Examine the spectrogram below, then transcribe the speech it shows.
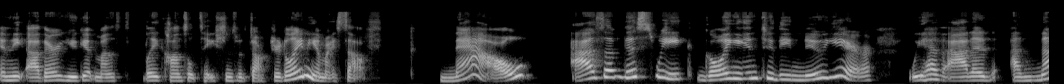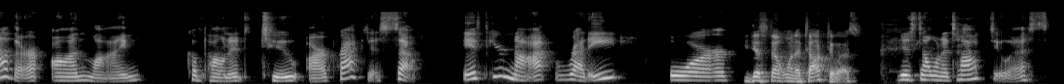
and the other you get monthly consultations with Dr. Dulaney and myself. Now, as of this week, going into the new year, we have added another online component to our practice. So, if you're not ready or you just don't want to talk to us, just don't want to talk to us.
